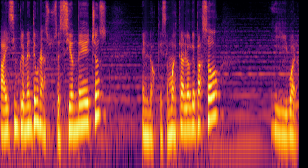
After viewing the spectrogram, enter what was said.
hay simplemente una sucesión de hechos en los que se muestra lo que pasó y bueno,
